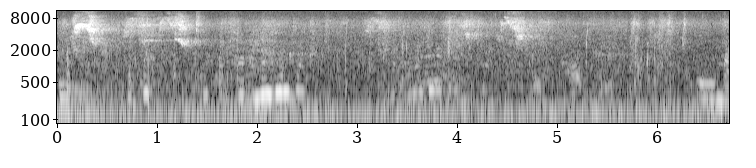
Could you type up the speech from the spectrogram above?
Tak. Oh, mà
